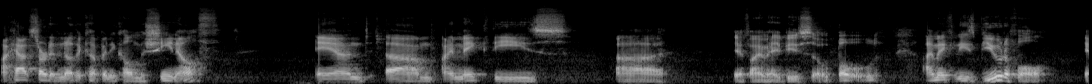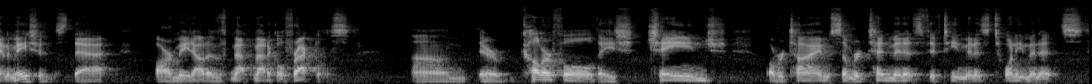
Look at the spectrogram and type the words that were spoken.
I have started another company called Machine Elf. And um, I make these, uh, if I may be so bold, I make these beautiful animations that are made out of mathematical fractals. Um, they're colorful, they change over time. Some are 10 minutes, 15 minutes, 20 minutes.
